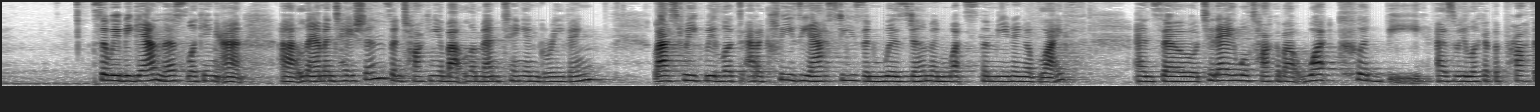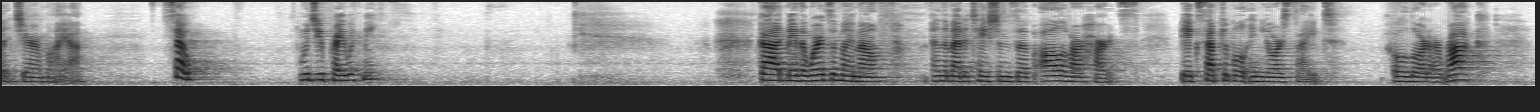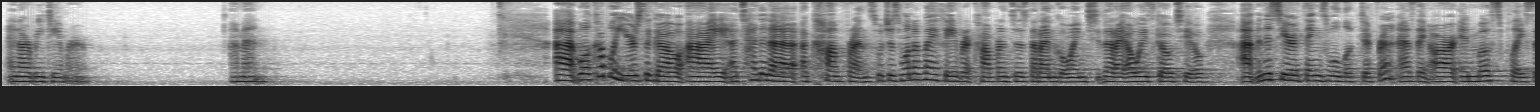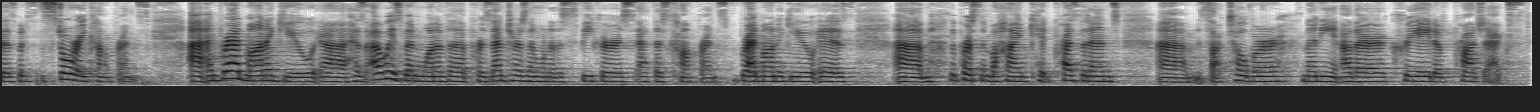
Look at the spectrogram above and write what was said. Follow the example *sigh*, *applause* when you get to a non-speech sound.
So we began this looking at uh, Lamentations and talking about lamenting and grieving. Last week we looked at Ecclesiastes and wisdom and what's the meaning of life. And so today we'll talk about what could be as we look at the prophet Jeremiah. So, would you pray with me? God, may the words of my mouth and the meditations of all of our hearts be acceptable in your sight, O Lord, our rock and our redeemer. Amen. Uh, well, a couple years ago, I attended a, a, conference, which is one of my favorite conferences that I'm going to, that I always go to. Um, and this year, things will look different as they are in most places, but it's the Story Conference. Uh, and Brad Montague uh, has always been one of the presenters and one of the speakers at this conference. Brad Montague is um, the person behind Kid President, um, Socktober, many other creative projects.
